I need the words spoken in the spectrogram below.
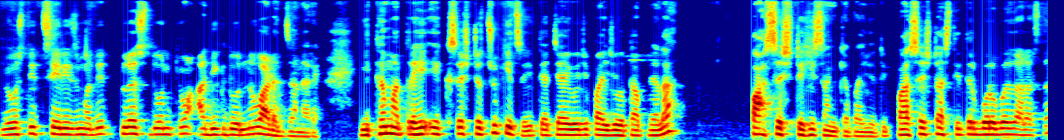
व्यवस्थित सिरीजमध्ये प्लस दोन किंवा अधिक दोननं वाढत जाणार आहे. इथं मात्र हे एकसष्ट चुकीचं आहे. त्याच्याऐवजी पाहिजे होतं आपल्याला पासष्ट ही संख्या पाहिजे होती. पासष्ट असती तर बरोबर झालं असतं.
